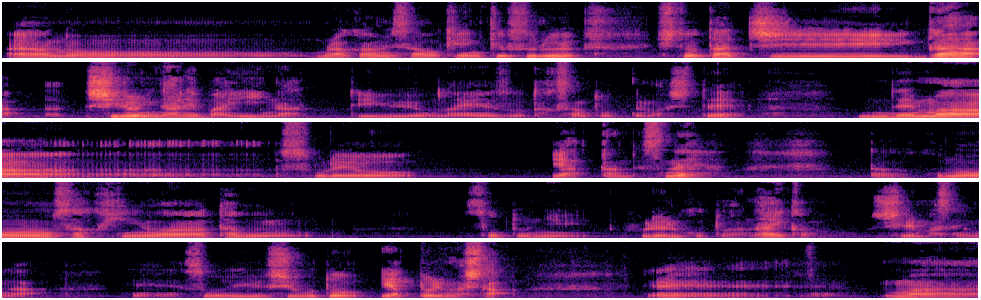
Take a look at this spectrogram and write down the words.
あの、村上さんを研究する人たちが資料になればいいなっていうような映像をたくさん撮ってまして、で、まあ、それをやったんですね。だからこの作品は多分外に触れることはないかもしれませんが、えー、そういう仕事をやっておりました。えまあ、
